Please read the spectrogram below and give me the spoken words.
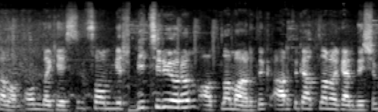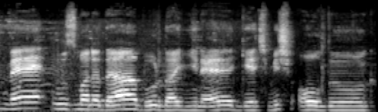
Tamam onu da kestim. Son bir bitiriyorum. Atlama artık. Artık atlama kardeşim. Ve uzmanı da buradan yine geçmiş olduk.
